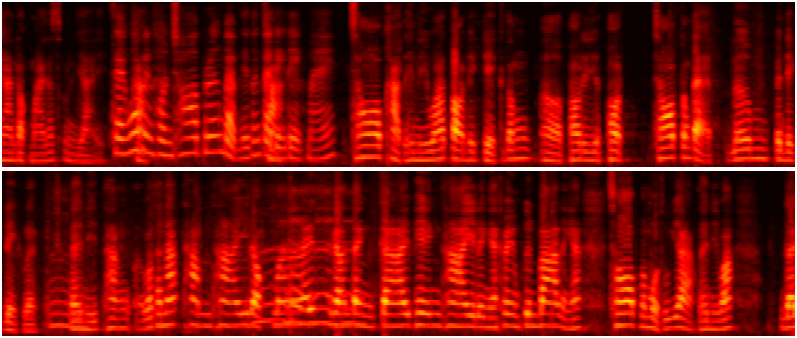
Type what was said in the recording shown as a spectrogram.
งานดอกไม้ซะส่วนใหญ่ แสดงว่าค่ะเป็นคนชอบเรื่องแบบนี้ตั้งแต่ค่ะ เด็กๆไหม ชอบค่ะแต่ทีนี้ว่าตอนเด็กๆต้องเอ่อพอดีพอ ชอบตั้งแต่เริ่มเป็นเด็ก ๆ เลยอืมแต่ทีนี้ทางวัฒนธรรมไทยดอกไม้อ่าการแต่งกายเพลงไทยอะไรเงี้ยเพลงพื้นบ้านอะไรเงี้ยชอบมาหมดทุกอย่างแต่ทีนี้ว่าได้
